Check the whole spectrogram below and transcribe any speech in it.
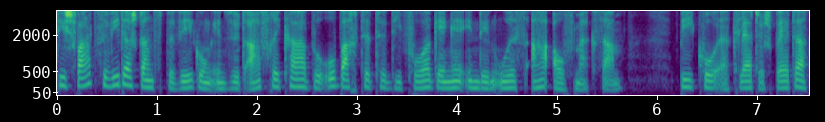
Die schwarze Widerstandsbewegung in Südafrika beobachtete die Vorgänge in den USA aufmerksam. Biko erklärte später,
